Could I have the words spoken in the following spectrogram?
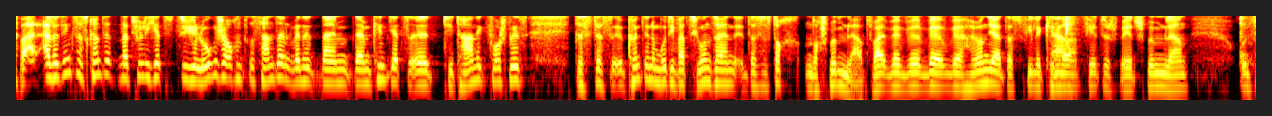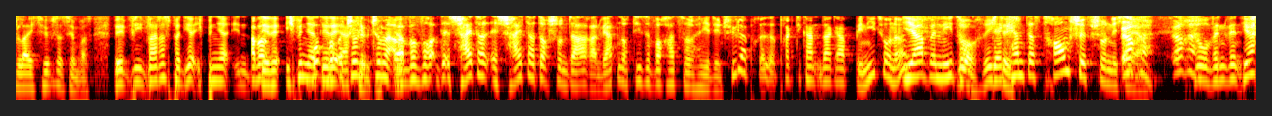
aber allerdings, das könnte natürlich jetzt psychologisch auch interessant sein, wenn du deinem, deinem Kind jetzt äh, Titanic vorspielst. Das, das könnte eine Motivation sein, dass es doch noch schwimmen lernt. Weil wir, wir, wir, wir hören ja, dass viele Kinder Ja. viel zu spät schwimmen lernen. Und vielleicht hilft das ja was. Wie, wie war das bei dir? Ich bin ja in Aber DDR, ich bin ja wo, wo, DDR. Entschuldigung, Entschuldigung, ja. aber wo, es, scheitert, es scheitert doch schon daran. Wir hatten doch diese Woche, hast du hier den Schülerpraktikanten da gehabt, Benito, ne? Ja, Benito, so, richtig. Der kennt das Traumschiff schon nicht Irre, mehr. irre. So, wenn, wenn, Ja.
